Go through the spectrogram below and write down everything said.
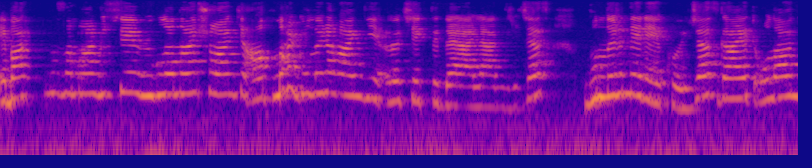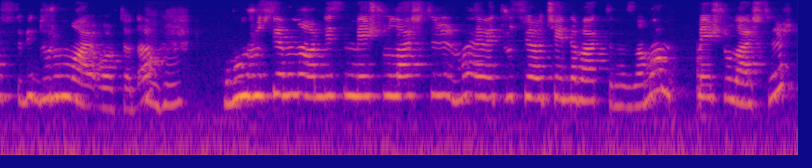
E baktığımız zaman Rusya'ya uygulanan şu anki ambargoları hangi ölçekte değerlendireceğiz? Bunları nereye koyacağız? Gayet olağanüstü bir durum var ortada. Bu Rusya'nın hamlesini meşrulaştırır mı? Evet Rusya ölçeğinde baktığınız zaman meşrulaştırır.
